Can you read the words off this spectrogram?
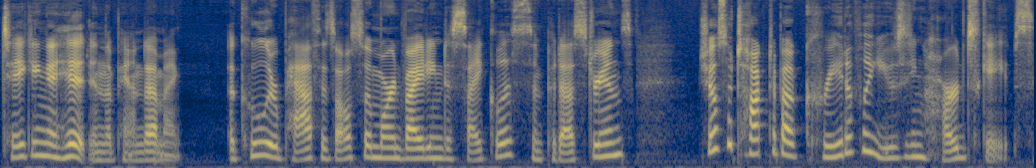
taking a hit in the pandemic. A cooler path is also more inviting to cyclists and pedestrians. She also talked about creatively using hardscapes,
